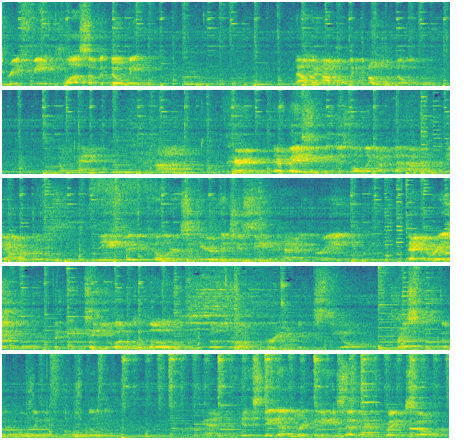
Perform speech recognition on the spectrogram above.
three feet plus of adobe. Now they're not holding up the building. Don't panic. Uh, they're, they're basically just holding up the outer, the outer roof. These big pillars here that you see that have the green decoration that continue up to those, those are all great big steel presses that are holding up the whole building. And it stayed up during the 87 earthquake, so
